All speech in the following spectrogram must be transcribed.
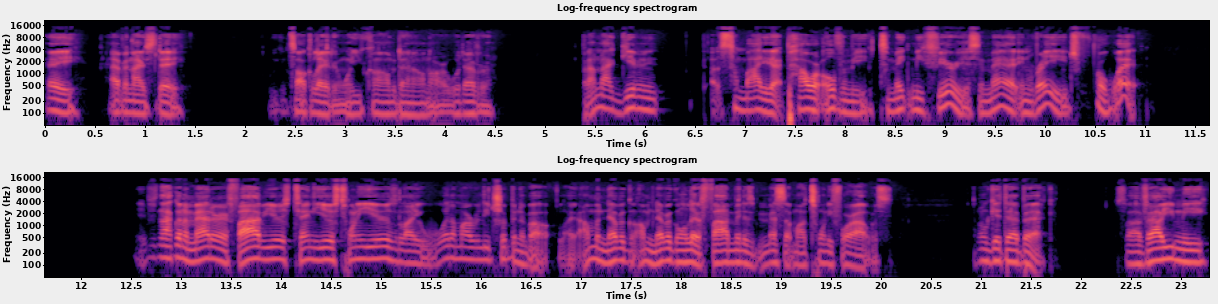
hey, have a nice day. We can talk later when you calm down or whatever. But I'm not giving uh, somebody that power over me to make me furious and mad and rage for what? If it's not to matter in five years, ten years, twenty years, like what am I really tripping about? Like I'm a never, I'm never to let five minutes mess up my 24 hours. I don't get that back. So I value me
